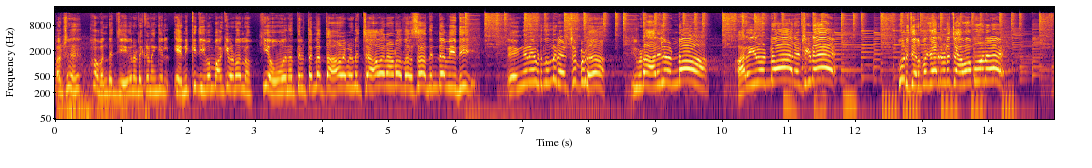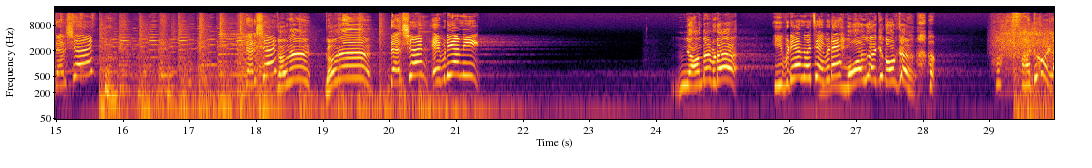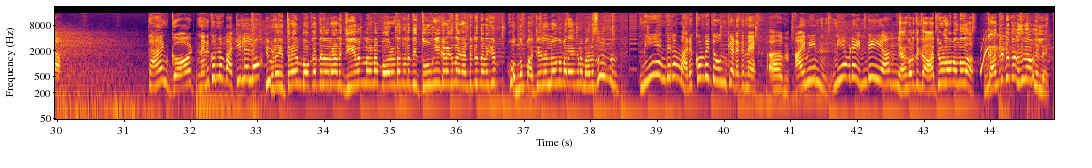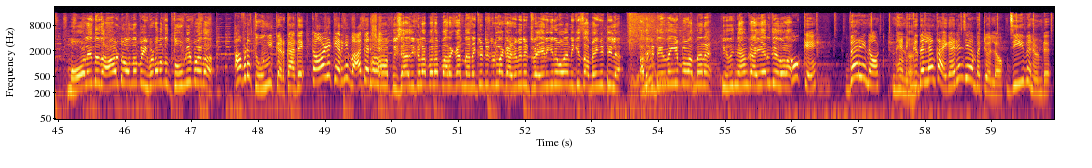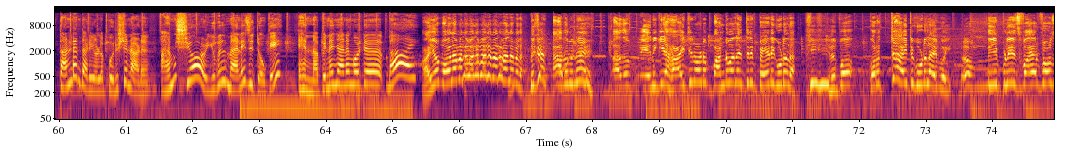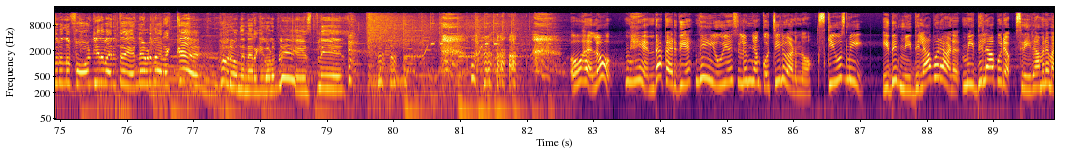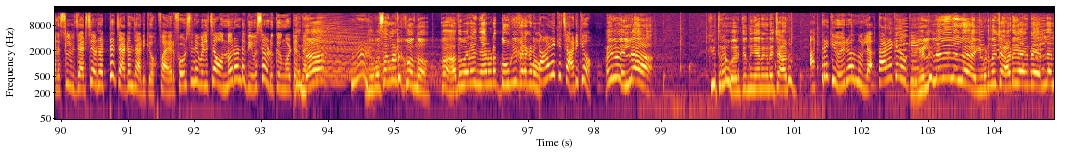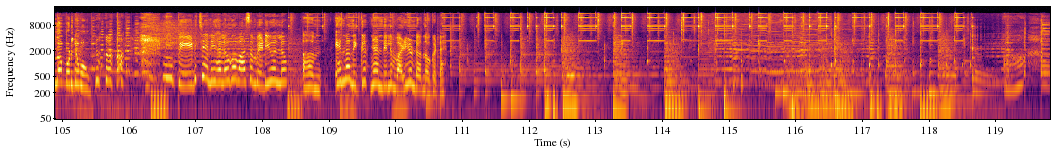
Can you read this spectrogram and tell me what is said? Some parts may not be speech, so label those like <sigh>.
പക്ഷേ അവന്റെ ജീവൻ എടുക്കണമെങ്കിൽ എനിക്ക് ജീവൻ ബാക്കി വേണമല്ലോ. യൗവനത്തിൽ തന്നെ താഴെ വീണ് ചാവനാണോ ദർശ നിന്റെ വിധി? എങ്ങനെ ഇവിടെ നിന്ന് രക്ഷപ്പെടുക? ഇവിടെ ആരെങ്കിലും ഉണ്ടോ ആരെങ്കിലും ഉണ്ടോ രക്ഷിക്കണേ. ഒരു ചെറുപ്പക്കാരനോട് ചാവാൻ പോണേ ദർശൻ? ദർശൻ? ഗൗരി ഗൗരി! ദർശൻ എവിടെയാ നീ? ഞാൻ ഇവിടെ. ഇവിടെയാന്ന് വെച്ച എവിടെ? മോളിലേക്ക് നോക്ക്. അത് കൊള്ളാം. താങ്ക് ഗോഡ് നിനക്കൊന്നും പറ്റില്ലല്ലോ ഇവിടെ ഇത്രയും പൊക്കത്തിൽ ഒരാൾ ജീവൻ മരണ പോരാട്ടം നടത്തി തൂങ്ങി കിടക്കുന്ന കണ്ടിട്ട് നിനക്ക് ഒന്നും പറ്റില്ലല്ലോ എന്ന് പറയാൻ മനസ്സ് വന്നു. നീ എന്തിനാ മരക്കൊമ്പി തൂങ്ങി കിടക്കുന്നേ? ഐ മീൻ നീ അവിടെ എന്ത് ചെയ്യാ? ഞാൻ കുറച്ച് കാറ്റുള്ള വന്നതാ. കണ്ടിട്ട് മനസ്സിലാവുന്നില്ലേ? മോളിൽ നിന്ന് താഴോട്ട് വന്നപ്പോ ഇവിടെ വന്ന് തൂങ്ങിപ്പോയതാ. അവിടെ തൂങ്ങി കിടക്കാതെ താഴേക്ക് ഇറങ്ങി വാ ആ ദർശൻ പിശാചുക്കളെ പോലെ പറക്കാൻ നിനക്കിട്ടിട്ടുള്ള കഴിവിന് ട്രെയിനിങ്ങിന് പോകാൻ എനിക്ക് സമയം കിട്ടിയില്ല. അത് കിട്ടിയിരുന്നെങ്കിൽ ഇപ്പൊ വന്നേനെ. ഇത് ഞാൻ കൈകാര്യം ചെയ്തോളാം. ഓക്കെ വെരി നോട്ട് നിനക്ക് ഇതെല്ലാം കൈകാര്യം ചെയ്യാൻ പറ്റുമല്ലോ. ജീവനുണ്ട്. തണ്ടൻ തടിയുള്ള പുരുഷനാണ്. I am sure you will manage it okay എന്നാ പിന്നെ ഞാൻ അങ്ങോട്ട് ബൈ അയ്യോ പോലെ പോലെ പോലെ പോലെ പോലെ പോലെ. അത് പിന്നെ അത് എനിക്ക് ഹൈറ്റിനോട് പണ്ട് പോലെ ഇത്തിരി പേടി കൂടുതലാ. ഇതിപ്പോ കുറച്ച് ഹൈറ്റ് കൂടുതലായി പോയി. നീ പ്ലീസ് ഫയർ ഫോഴ്സിൽ ഒന്ന് ഫോൺ ചെയ്ത് വരുത്ത്. എന്നെ ഇവിടുന്ന് ഇറക്ക്. അവരൊന്നും ഇറക്കിക്കോളും. Please please oh hello. നീ എന്താ കരുതിയേ? നീ യു എസിലും ഞാൻ കൊച്ചിയിലുമാണെന്നോ എക്സ്ക്യൂസ് മീ ഇത് മിഥിലാപുരാണ്. മിഥിലാപുരം. ശ്രീരാമനെ മനസ്സിൽ വിചാരിച്ച ഒരൊറ്റ ചാട്ടം ചാടിക്കോ. ഫയർഫോഴ്സിനെ വിളിച്ച ഒന്നോ രണ്ടോ ദിവസം എടുക്കും ഇങ്ങോട്ട്. ദിവസങ്ങൾ എടുക്കുമെന്നോ അതുവരെ ഞാൻ ഇവിടെ തൂങ്ങി കിടക്കണോ? താഴേക്ക് ചാടിക്കോ. അയ്യോ ഇല്ല. ഇത്ര ഉയരത്തിന്ന് ഞാൻ അങ്ങനെ ചാടും. അത്രയ്ക്ക് ഉയരമൊന്നുമില്ല. താഴേക്ക് നോക്കി. ഇല്ല ഇവിടുന്ന് ചാടുക എന്റെ എല്ലാം പൊടിഞ്ഞു പോകും <laughs> നീ പേടിച്ച് എന്നെ ഹലോകവാസം വെടിയുമല്ലോ എന്നാ നിക്ക്. ഞാൻ എന്തെങ്കിലും വഴിയുണ്ടോ നോക്കട്ടെ.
